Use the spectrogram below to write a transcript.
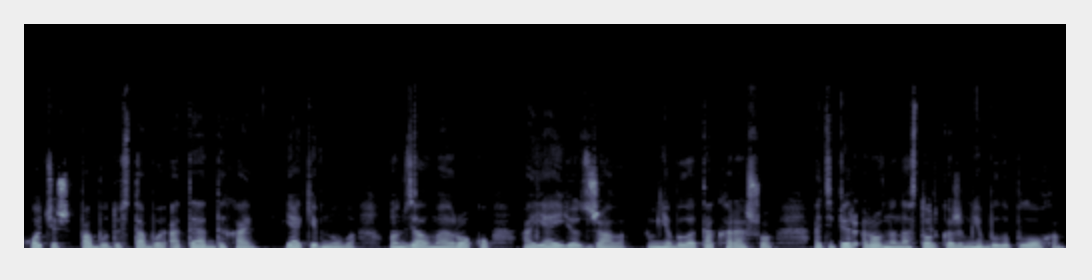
«Хочешь, побуду с тобой, а ты отдыхай». Я кивнула. Он взял мою руку, а я ее сжала. Мне было так хорошо, а теперь ровно настолько же мне было плохо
